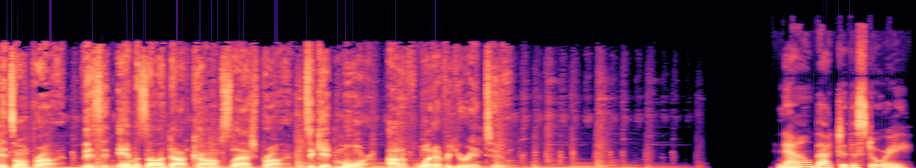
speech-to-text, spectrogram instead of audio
it's on Prime. Visit amazon.com slash prime to get more out of whatever you're into. Now back to the story.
